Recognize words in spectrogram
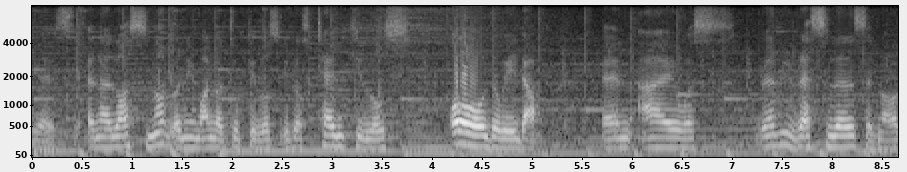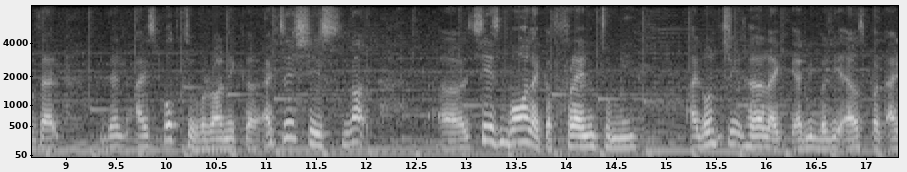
Yes, and I lost not only one or two kilos, it was 10 kilos all the way down. And I was very restless and all that. Then I spoke to Veronica. Actually, she's not, uh, she's more like a friend to me. I don't treat her like anybody else, but I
